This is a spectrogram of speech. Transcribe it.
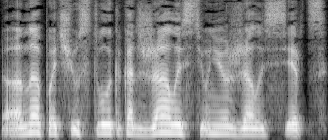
Она почувствовала, как от жалости у нее сжалось сердце.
